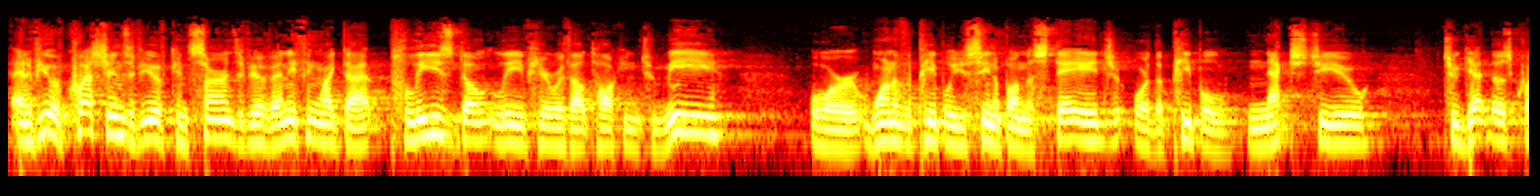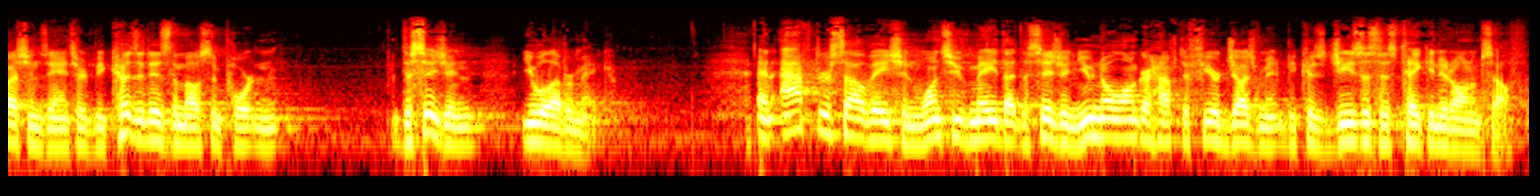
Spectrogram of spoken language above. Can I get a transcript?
And if you have questions, if you have concerns, if you have anything like that, please don't leave here without talking to me or one of the people you've seen up on the stage or the people next to you to get those questions answered because it is the most important decision you will ever make. And after salvation, once you've made that decision, you no longer have to fear judgment because Jesus has taken it on himself.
